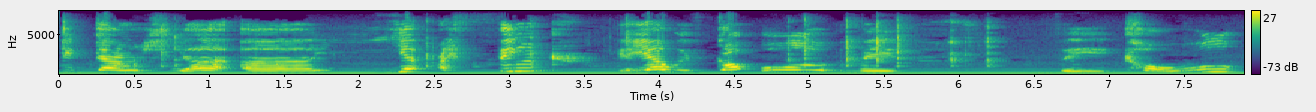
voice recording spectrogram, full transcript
dig down here, uh, yep, I think yeah we've got all the the coal.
